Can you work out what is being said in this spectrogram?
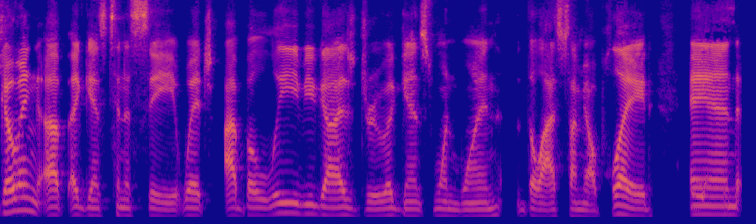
going up against Tennessee, which I believe you guys drew against 1 1 the last time y'all played. And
